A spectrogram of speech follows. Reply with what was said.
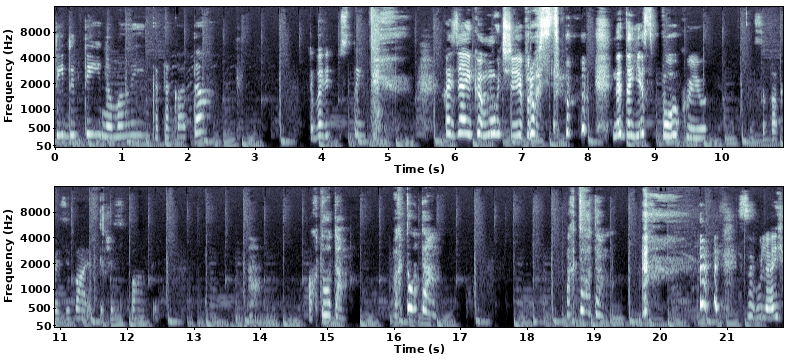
Ти дитина маленька така, да? Тебе відпустити. Хазяйка мучає просто, не дає спокою. Собака зіває, хоче спати. А хто там? А хто там? А хто там? Загуляй.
